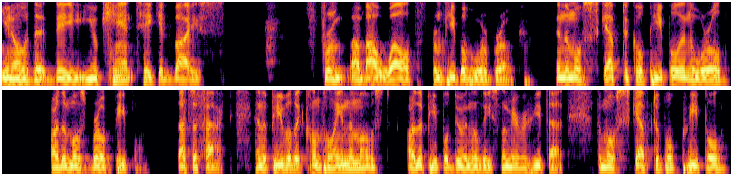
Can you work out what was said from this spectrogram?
you know, that the you can't take advice from about wealth from people who are broke. And the most skeptical people in the world are the most broke people. That's a fact. And the people that complain the most are the people doing the least. Let me repeat that. The most skeptical people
